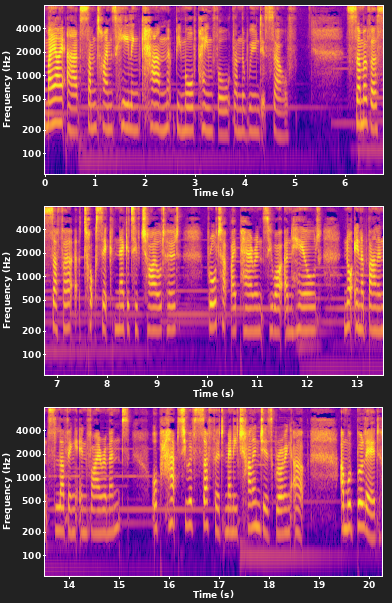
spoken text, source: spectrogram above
May I add, sometimes healing can be more painful than the wound itself. Some of us suffer a toxic, negative childhood, brought up by parents who are unhealed, not in a balanced, loving environment or perhaps you have suffered many challenges growing up and were bullied,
